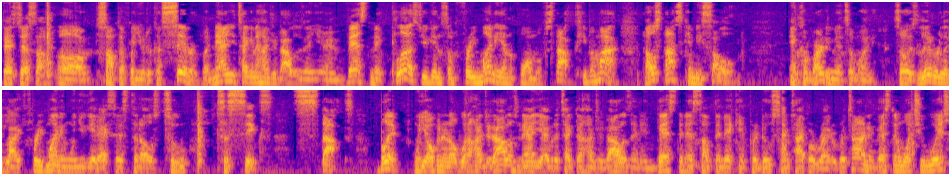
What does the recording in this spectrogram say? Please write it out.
that's just a, um, something for you to consider. But now you're taking $100 and you're investing it. Plus, you're getting some free money in the form of stocks. Keep in mind, those stocks can be sold and converting into money. So it's literally like free money when you get access to those two to six stocks. But when you open it up with $100, now you're able to take the $100 and invest it in something that can produce some type of rate of return. Invest in what you wish.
